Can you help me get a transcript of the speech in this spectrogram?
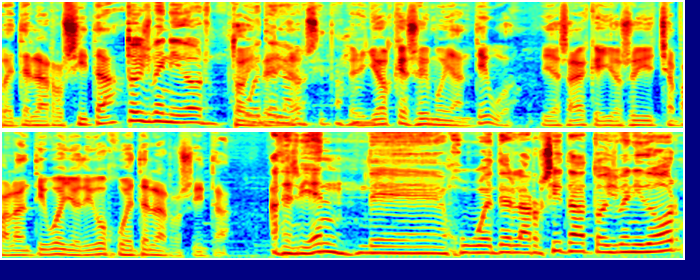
Juguetes La Rosita. Toys Venidor, Toys juguete la. Rosita. Pero yo es que soy muy antiguo. Ya sabes que yo soy chapala antiguo, yo digo Juguetes La Rosita. Haces bien, de juguetes La Rosita, Toys Venidor,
